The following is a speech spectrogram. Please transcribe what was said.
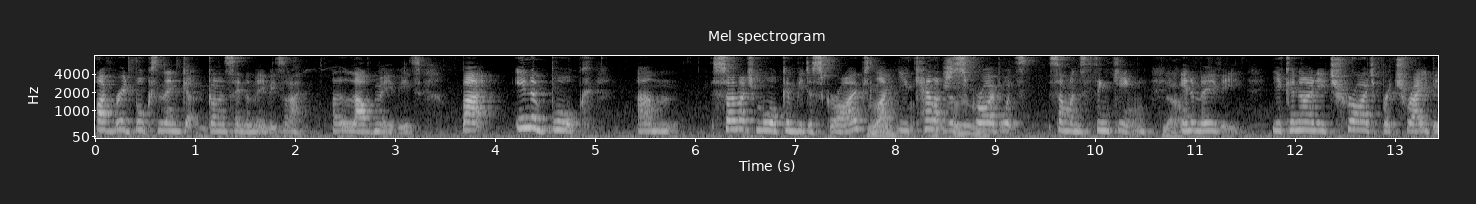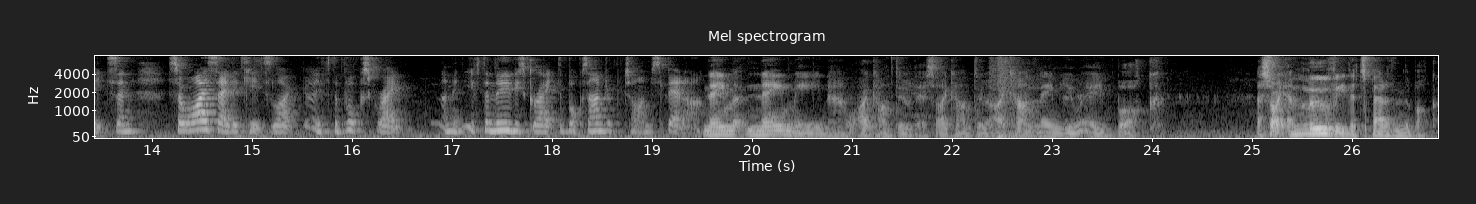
I've read books and then gone and seen the movies. I, I love movies, but in a book. Um, so much more can be described. like you cannot Mm, absolutely. describe what someone's thinking No. in a movie. You can only try to portray bits, and so I say to kids, like, if the book's great, I mean, if the movie's great, the book's a hundred times better. Name name me now. I can't do this. I can't do it. I can't name you a book. Uh, sorry, a movie that's better than the book.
